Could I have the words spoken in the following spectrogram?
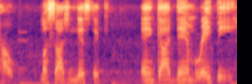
how misogynistic and goddamn rapey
